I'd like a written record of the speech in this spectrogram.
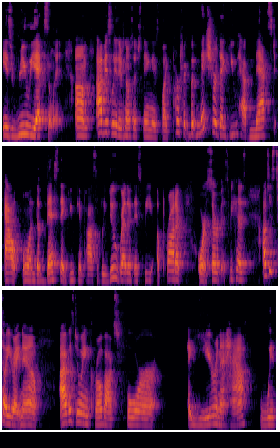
is really excellent. Um, obviously, there's no such thing as like perfect, but make sure that you have maxed out on the best that you can possibly do, whether this be a product or a service. Because I'll just tell you right now, I was doing Curlbox for a year and a half with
